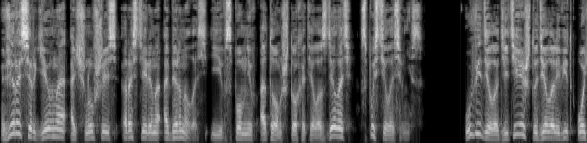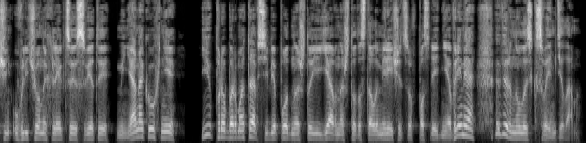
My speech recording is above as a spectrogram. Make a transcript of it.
Вера Сергеевна, очнувшись, растерянно обернулась и, вспомнив о том, что хотела сделать, спустилась вниз. Увидела детей, что делали вид очень увлеченных лекцией Светы, меня на кухне и, пробормотав себе под нос, что ей явно что-то стало мерещиться в последнее время, вернулась к своим делам.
